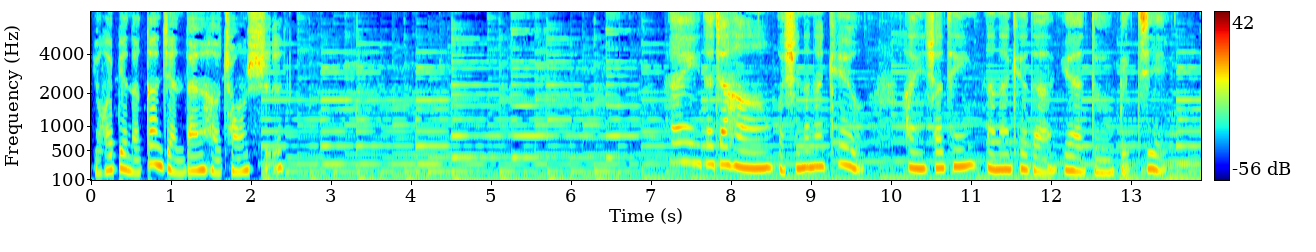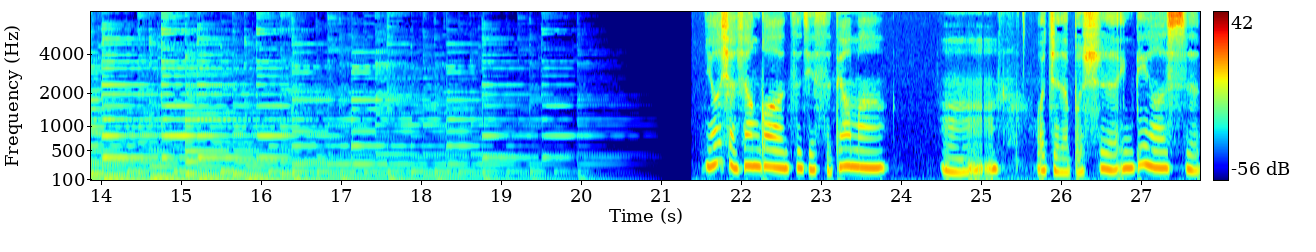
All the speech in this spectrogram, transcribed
也会变得更简单和充实。嗨，大家好，我是娜娜 Q，欢迎收听娜娜 Q 的阅读笔记。你有想象过自己死掉吗？嗯，我指的不是因病而死，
